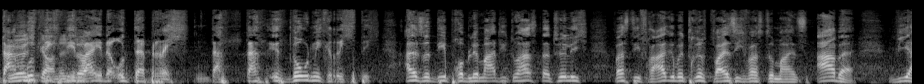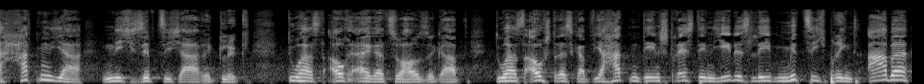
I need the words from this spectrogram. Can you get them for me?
Da muss ich nicht Sie leider unterbrechen. Das, das ist so nicht richtig. Also die Problematik, du hast natürlich, was die Frage betrifft, weiß ich, was du meinst. Aber wir hatten ja nicht 70 Jahre Glück. Du hast auch Ärger zu Hause gehabt. Du hast auch Stress gehabt. Wir hatten den Stress, den jedes Leben mit sich bringt. Aber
